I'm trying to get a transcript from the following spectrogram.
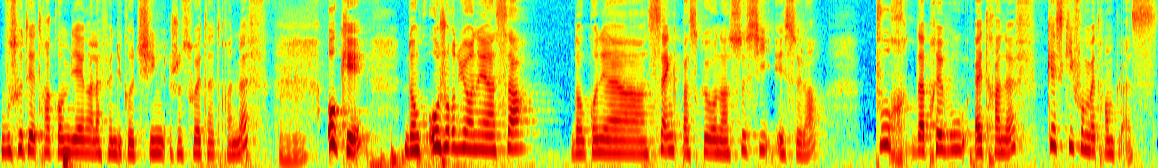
Vous souhaitez être à combien à la fin du coaching? Je souhaite être à 9. OK. Donc, aujourd'hui, on est à ça. Donc, on est à 5 parce qu'on a ceci et cela. Pour, d'après vous, être à 9, qu'est-ce qu'il faut mettre en place?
